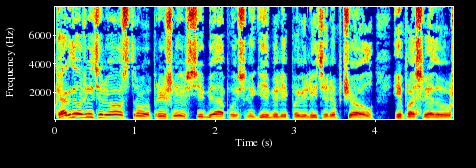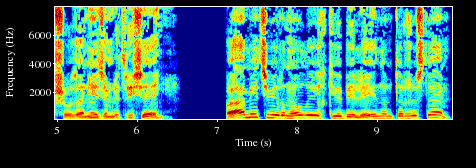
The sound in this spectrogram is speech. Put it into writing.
Когда жители острова пришли в себя после гибели повелителя пчел и последовавшего за ней землетрясения, память вернула их к юбилейным торжествам,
